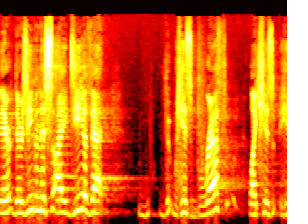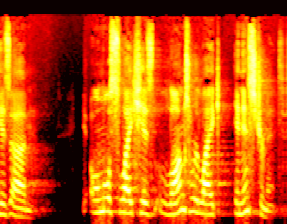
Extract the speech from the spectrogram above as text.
there, there's even this idea that his breath like his, his um, almost like his lungs were like an instrument.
